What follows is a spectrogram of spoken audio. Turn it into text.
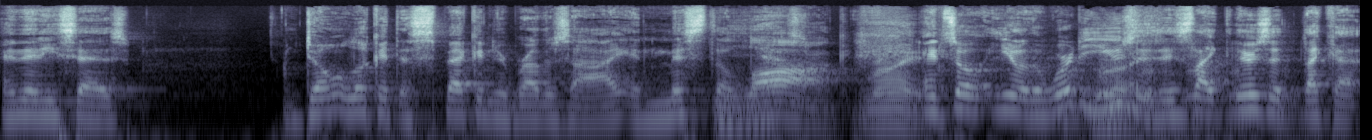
and then he says don't look at the speck in your brother's eye and miss the log. right. And so, you know, the word he uses is like there's a like a,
